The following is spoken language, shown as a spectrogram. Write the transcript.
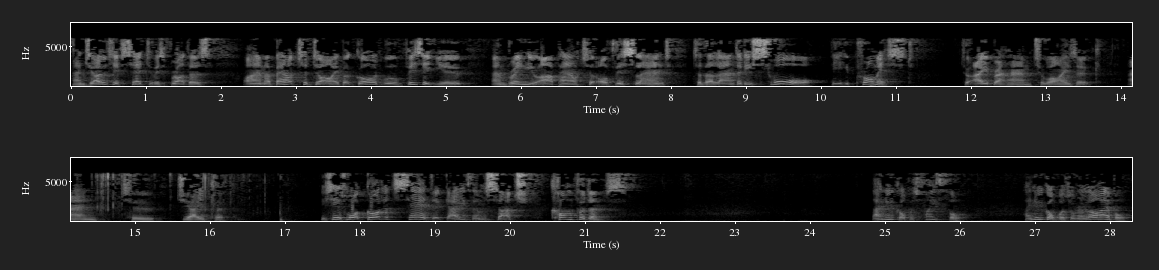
And Joseph said to his brothers, I am about to die, but God will visit you and bring you up out of this land to the land that he swore, he, he promised to Abraham, to Isaac, and to Jacob. You see, it's what God had said that gave them such confidence. They knew God was faithful. They knew God was reliable.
